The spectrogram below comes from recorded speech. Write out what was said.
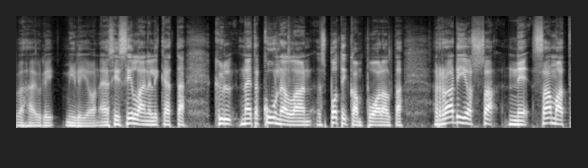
vähän yli miljoona. Ja siis sillä eli että kyllä näitä kuunnellaan Spotikan puolelta. Radiossa ne samat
